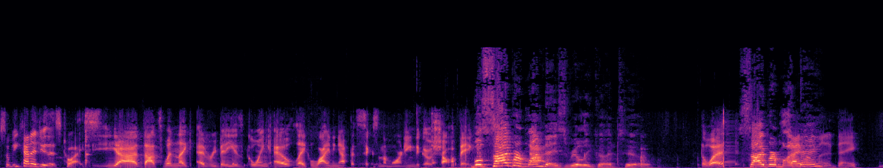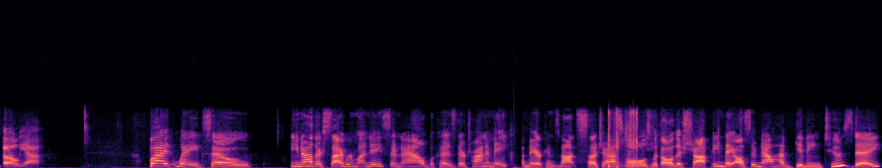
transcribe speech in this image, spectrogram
So we kind of do this twice. Yeah, that's when like everybody is going out, like lining up at six in the morning to go shopping. Well, Cyber Monday's really good too. the what? Cyber Cyber Monday. Monday. Oh yeah. But wait, so you know how there's Cyber Monday? So now, because they're trying to make Americans not such assholes with all this shopping, they also now have Giving Tuesday,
